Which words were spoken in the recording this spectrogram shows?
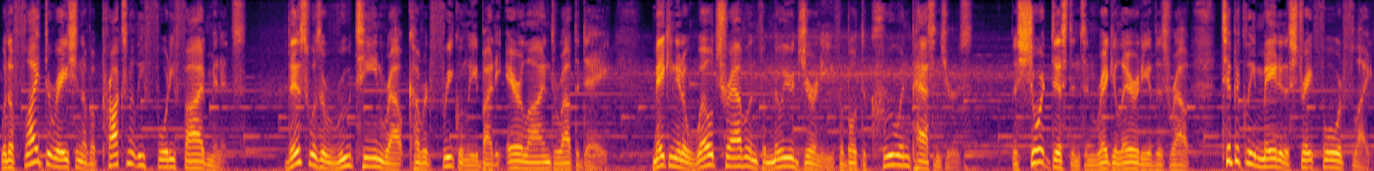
with a flight duration of approximately 45 minutes. This was a routine route covered frequently by the airline throughout the day, making it a well traveled and familiar journey for both the crew and passengers. The short distance and regularity of this route typically made it a straightforward flight,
